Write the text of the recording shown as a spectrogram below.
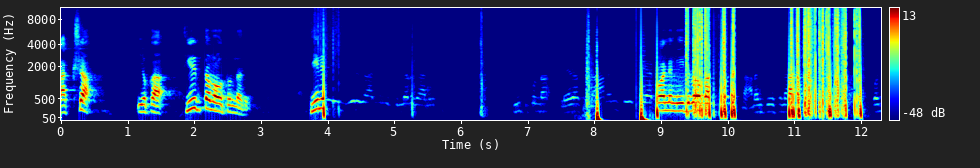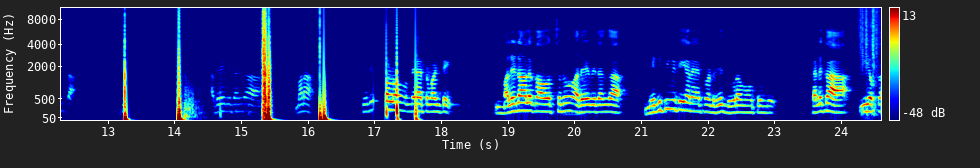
రక్ష ఈ యొక్క తీర్థం అవుతుంది అది దీనిని మీరు కానీ పిల్లలు కానీ తీసుకున్న లేదా స్నానం చేసేటువంటి నీటిలో కలుపుకొని స్నానం చేసిన కొంత అదేవిధంగా మన శరీరంలో ఉండేటువంటి మలినాలు కావచ్చును. అదేవిధంగా నెగిటివిటీ అనేటువంటిది దూరం అవుతుంది కనుక ఈ యొక్క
